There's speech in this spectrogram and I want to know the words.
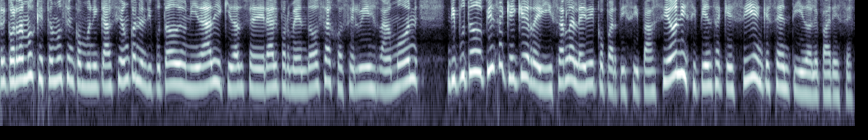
Recordamos que estamos en comunicación con el diputado de Unidad y Equidad Federal por Mendoza, José Luis Ramón. Diputado, ¿piensa que hay que revisar la ley de coparticipación? Y si piensa que sí, ¿en qué sentido le parece?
